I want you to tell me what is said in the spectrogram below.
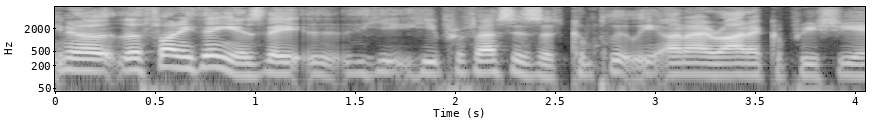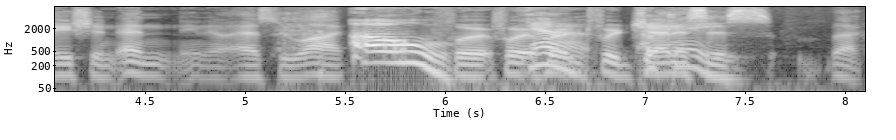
you know, the funny thing is, they he, he professes a completely unironic appreciation, and you know, as do I. Oh, for for yeah, for, for, Genesis. Okay. Back,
